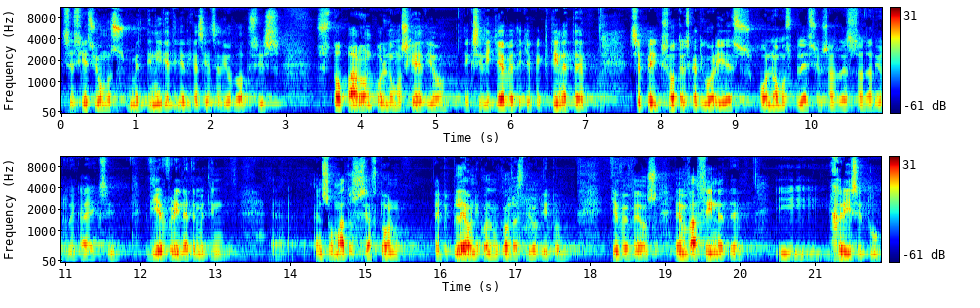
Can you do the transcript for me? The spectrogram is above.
Σε σχέση όμως με την ίδια τη διαδικασία της αδειοδότησης, στο παρόν πολυνομοσχέδιο εξειδικεύεται και επεκτείνεται σε περισσότερες κατηγορίες ο νόμος πλαίσιος 44-42 του 2016, διευρύνεται με την ε, ενσωμάτωση σε αυτόν επιπλέον οικονομικών δραστηριοτήτων και βεβαίως εμβαθύνεται η χρήση του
